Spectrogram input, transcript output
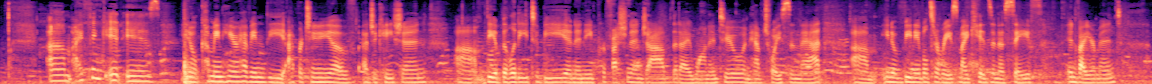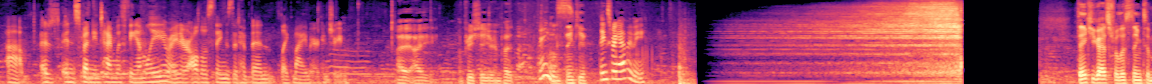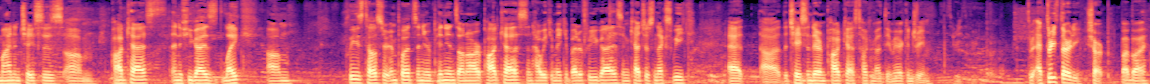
Um, I think it is, you know, coming here, having the opportunity of education, um, the ability to be in any profession and job that I wanted to and have choice in that. Um, you know, being able to raise my kids in a safe environment. Um, as, and spending time with family, right, are all those things that have been like my American dream. I, I appreciate your input. Thanks. Um, thank you. Thanks for having me. Thank you guys for listening to mine and Chase's um, podcast. And if you guys like, um, please tell us your inputs and your opinions on our podcast and how we can make it better for you guys. And catch us next week at uh, the Chase and Derin podcast talking about the American dream Three, three. Th- at 3.30 sharp. Bye-bye.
